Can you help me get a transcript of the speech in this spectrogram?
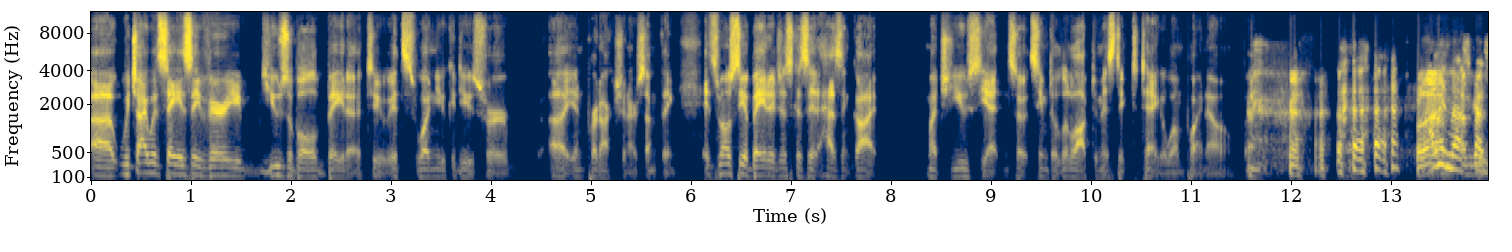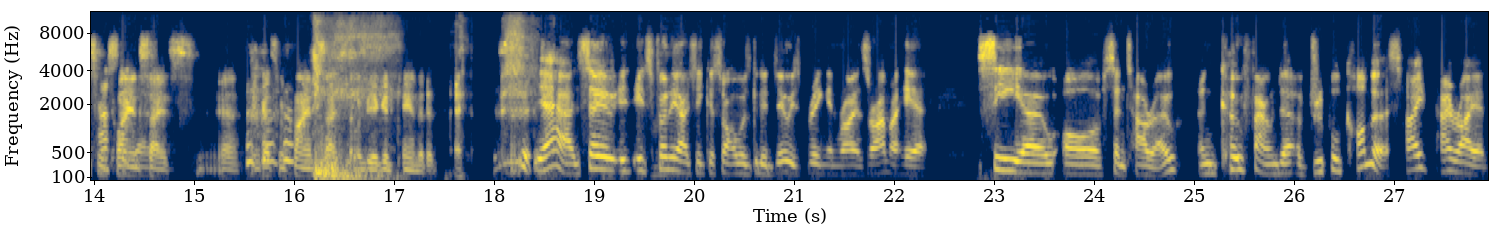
uh, which I would say is a very usable beta too. It's one you could use for uh, in production or something. It's mostly a beta just because it hasn't got much use yet, and so it seemed a little optimistic to tag a 1.0. well, I think that's I've got some client though. sites. Yeah, I've got some client sites that would be a good candidate. yeah, so it, it's funny actually because what I was going to do is bring in Ryan Szrama here, CEO of Centarro and co-founder of Drupal Commerce. Hi, hi, Ryan.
